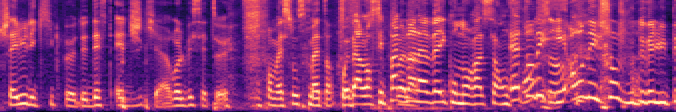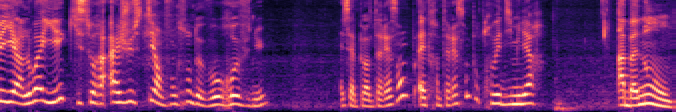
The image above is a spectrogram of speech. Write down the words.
J'ai lu l'équipe de Deft Edge qui a relevé cette euh, information ce matin. Ouais, bah alors c'est pas Voilà. demain la veille qu'on aura ça en Et France. attendez, hein. et en échange, vous devez lui payer un loyer qui sera ajusté en fonction de vos revenus. Et ça peut intéressant, être intéressant pour trouver 10 milliards. Ah bah non,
